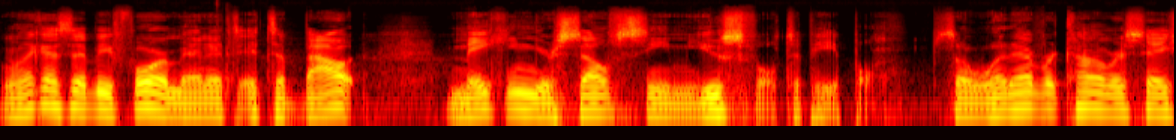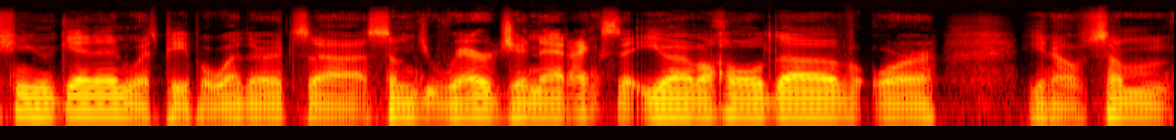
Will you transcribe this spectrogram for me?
And like I said before, man, it's it's about making yourself seem useful to people. So whatever conversation you get in with people, whether it's uh, some rare genetics that you have a hold of, or you know some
